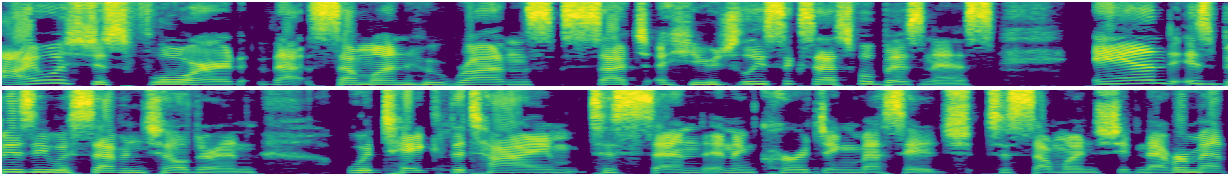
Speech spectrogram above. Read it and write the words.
I was just floored that someone who runs such a hugely successful business and is busy with seven children would take the time to send an encouraging message to someone she'd never met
